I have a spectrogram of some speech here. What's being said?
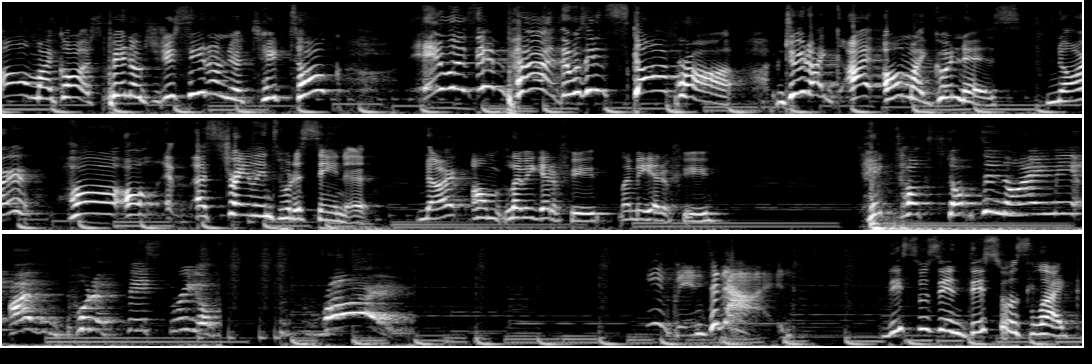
Oh my gosh, Spindle, did you see it on your TikTok? It was in Perth. It was in Scarborough. Dude, I, I my goodness. No? Oh, oh, Australians would have seen it. No? Um, let me get a few. Let me get a few. TikTok, stop denying me. I will put a fist through your throat. You've been denied. This was in. This was like.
